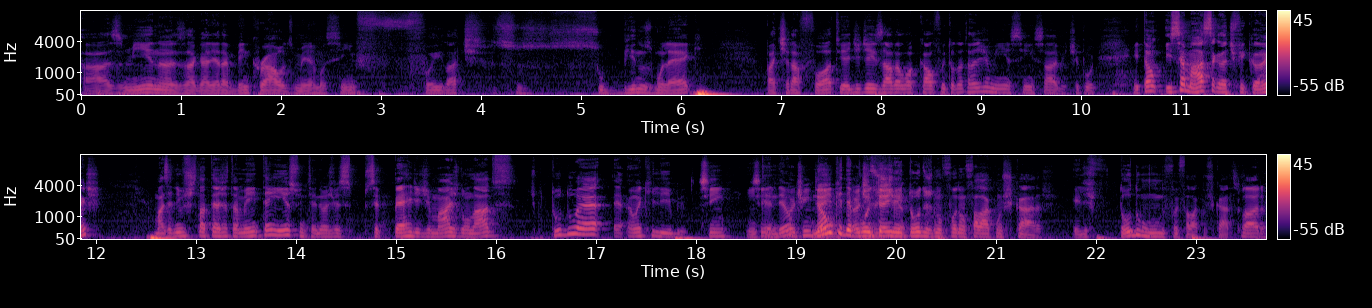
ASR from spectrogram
as minas, a galera bem crowds mesmo, assim, foi lá subir nos moleque pra tirar foto e a DJzada local foi toda atrás de mim, assim, sabe? Tipo, então, isso é massa, gratificante, mas a nível de estratégia também tem isso, entendeu? Às vezes você perde demais de um lado, tipo, tudo é, é um equilíbrio, Sim. sim, entendeu? eu te não que depois os DJ todos não foram falar com os caras. Eles, todo mundo foi falar com os caras. Claro,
